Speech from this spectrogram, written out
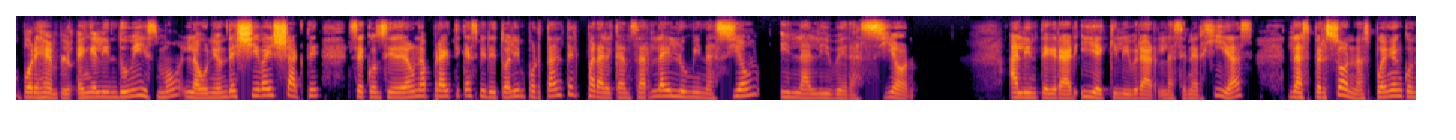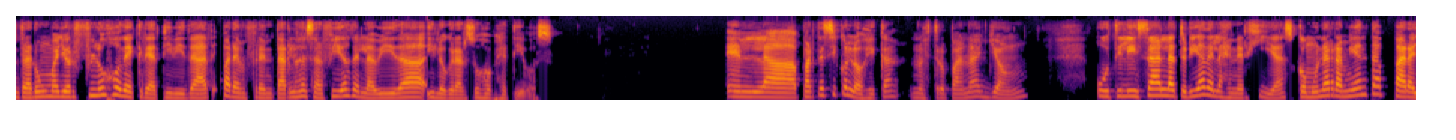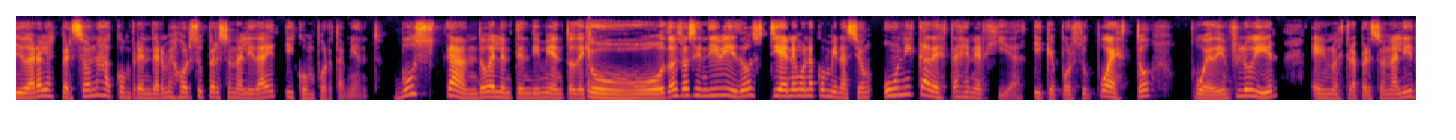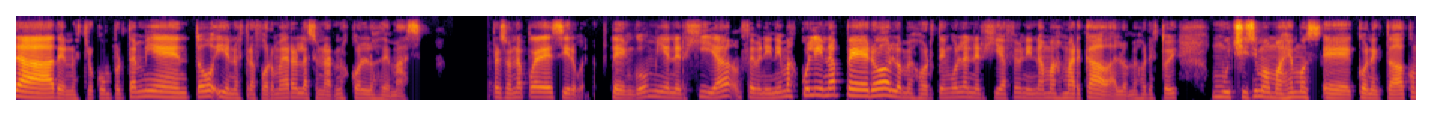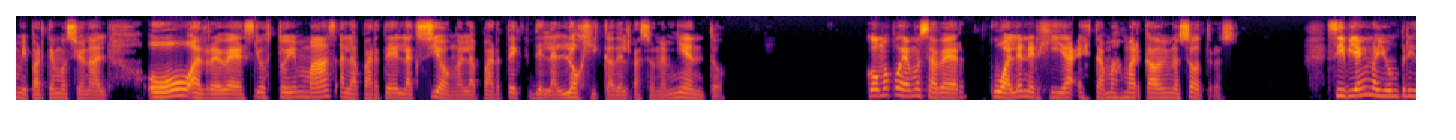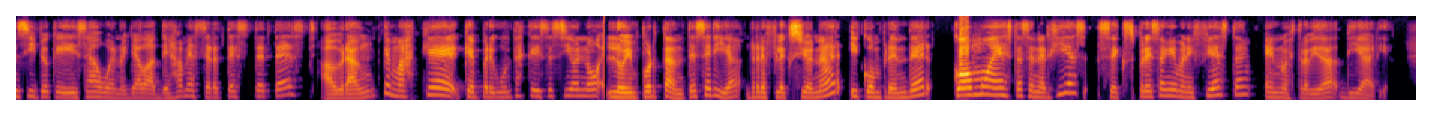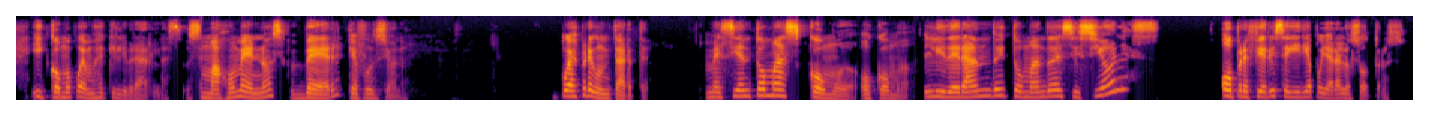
Por ejemplo, en el hinduismo, la unión de Shiva y Shakti se considera una práctica espiritual importante para alcanzar la iluminación y la liberación. Al integrar y equilibrar las energías, las personas pueden encontrar un mayor flujo de creatividad para enfrentar los desafíos de la vida y lograr sus objetivos. En la parte psicológica, nuestro pana Young utiliza la teoría de las energías como una herramienta para ayudar a las personas a comprender mejor su personalidad y comportamiento, buscando el entendimiento de que todos los individuos tienen una combinación única de estas energías y que por supuesto puede influir en nuestra personalidad, en nuestro comportamiento y en nuestra forma de relacionarnos con los demás. Persona puede decir, bueno, tengo mi energía femenina y masculina, pero a lo mejor tengo la energía femenina más marcada, a lo mejor estoy muchísimo más eh, conectada con mi parte emocional. O al revés, yo estoy más a la parte de la acción, a la parte de la lógica, del razonamiento. ¿Cómo podemos saber cuál energía está más marcada en nosotros? Si bien no hay un principio que dice, ah, bueno, ya va, déjame hacerte este test, habrán que más que, que preguntas que dice sí o no, lo importante sería reflexionar y comprender cómo estas energías se expresan y manifiestan en nuestra vida diaria y cómo podemos equilibrarlas. más o menos ver qué funciona. Puedes preguntarte, ¿me siento más cómodo o cómoda liderando y tomando decisiones? ¿O prefiero seguir y apoyar a los otros?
